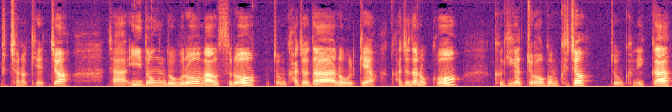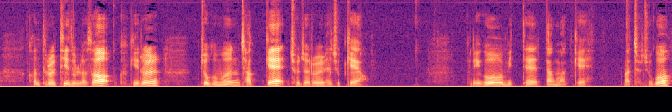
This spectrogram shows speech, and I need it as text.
붙여넣기 했죠? 자 이동 도구로 마우스로 좀 가져다 놓을게요. 가져다 놓고 크기가 조금 크죠? 좀 크니까 컨트롤 T 눌러서 크기를 조금은 작게 조절을 해 줄게요. 그리고 밑에 딱 맞게 맞춰주고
